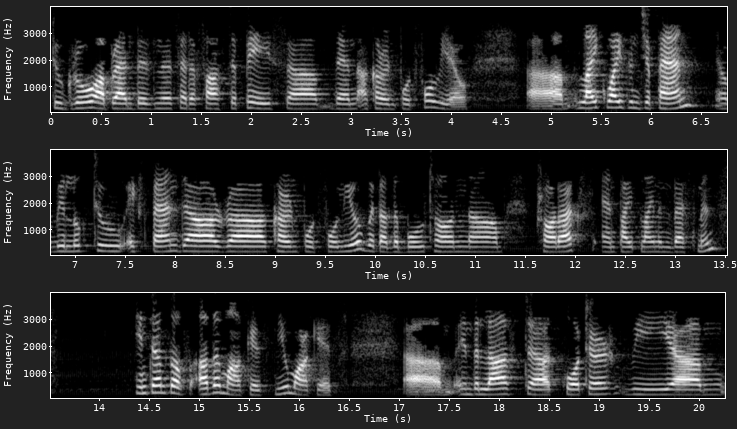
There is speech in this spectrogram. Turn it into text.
to grow our brand business at a faster pace uh, than our current portfolio. Um, likewise, in Japan, uh, we look to expand our uh, current portfolio with other bolt-on um, products and pipeline investments. In terms of other markets, new markets, um, in the last uh, quarter, we um,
